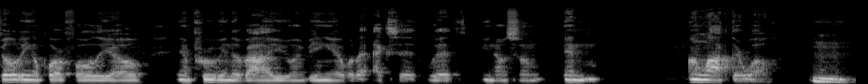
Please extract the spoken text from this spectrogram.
building a portfolio improving the value and being able to exit with you know some and unlock their wealth. Mm.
